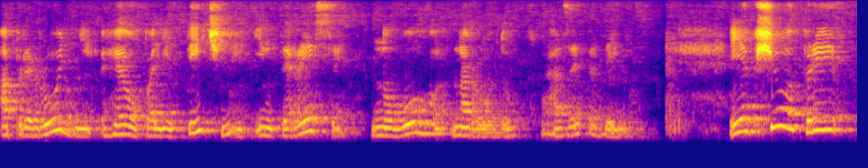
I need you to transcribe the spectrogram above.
а природні геополітичні інтереси нового народу. Газета День. Якщо при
